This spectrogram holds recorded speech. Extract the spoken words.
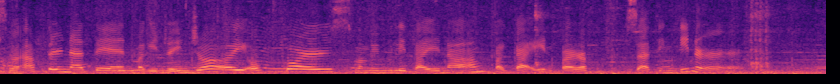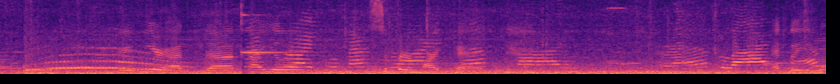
So, after natin mag-enjoy-enjoy, of course, mamimili tayo ng pagkain para sa ating dinner. We're here at the Tayo Supermarket. Ito yung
